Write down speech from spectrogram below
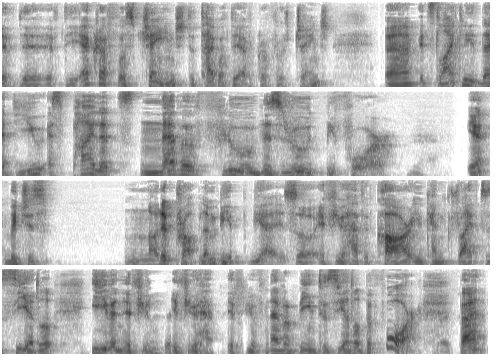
if the if the aircraft was changed, the type of the aircraft was changed, um, it's likely that you as pilots never flew this route before. Yeah, which is not a problem. We, we are, so if you have a car, you can drive to Seattle, even if you if you have if you've never been to Seattle before. Right. But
